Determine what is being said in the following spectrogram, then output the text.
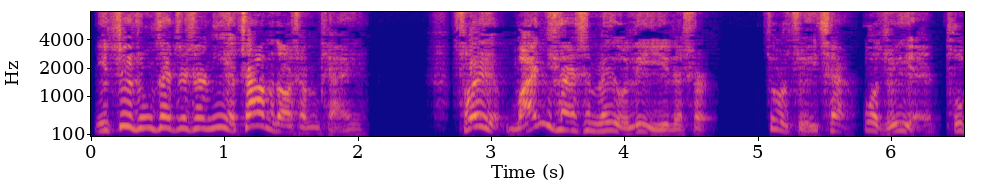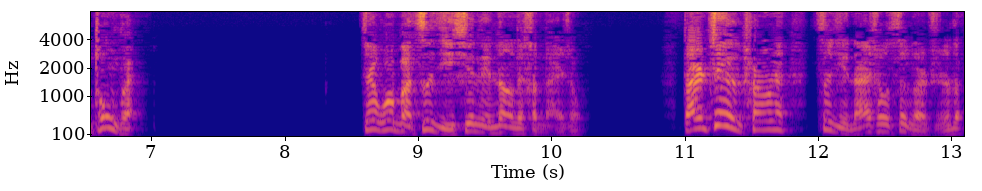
你最终在这上你也占不到什么便宜。所以完全是没有利益的事儿，就是嘴欠过嘴瘾图痛快，结果把自己心里弄得很难受。但是这个坑呢，自己难受自个儿知道，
